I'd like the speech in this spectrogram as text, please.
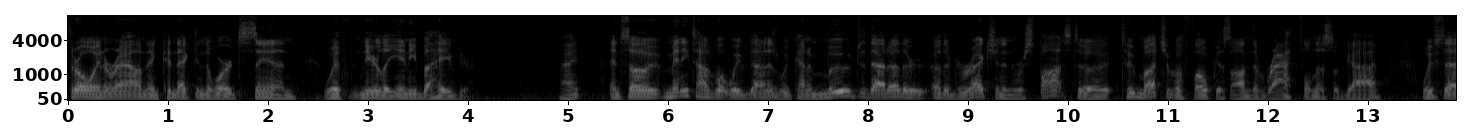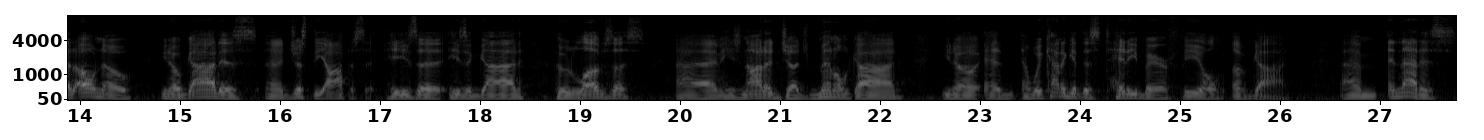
throwing around and connecting the word sin with nearly any behavior, right? And so many times what we've done is we've kind of moved to that other other direction in response to a, too much of a focus on the wrathfulness of God. We've said, "Oh no, you know, God is uh, just the opposite. He's a he's a God who loves us. Um, he's not a judgmental God, you know, and and we kind of get this teddy bear feel of God, um, and that is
